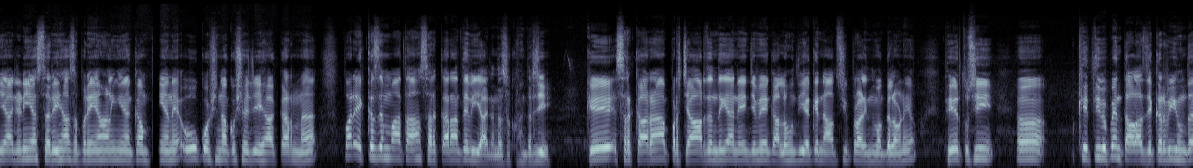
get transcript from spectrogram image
ਜਾਂ ਜਿਹੜੀਆਂ ਸਰੀਹਾਂ ਸਪਰੇਆਂ ਵਾਲੀਆਂ ਕੰਪਨੀਆਂ ਨੇ ਉਹ ਕੁਛ ਨਾ ਕੁਛ ਅਜਿਹਾ ਕਰਨ ਪਰ ਇੱਕ ਜ਼ਿੰਮਾ ਤਾਂ ਸਰਕਾਰਾਂ ਤੇ ਵੀ ਆ ਜਾਂਦਾ ਸੁਖਵਿੰਦਰ ਜੀ। ਕਿ ਸਰਕਾਰਾਂ ਪ੍ਰਚਾਰ ਦਿੰਦੀਆਂ ਨੇ, ਜਿਵੇਂ ਗੱਲ ਹੁੰਦੀ ਹੈ ਕਿ ਨਾ ਤੁਸੀਂ ਪਰਾਲੀ ਨੂੰ ਅੱਗ ਲਾਉਣੇ ਹੋ, ਫਿਰ ਤੁਸੀਂ ਖੇਤੀ ਵਿਭਿੰਨਤਾ ਵਾਲਾ ਜ਼ਿਕਰ ਵੀ ਹੁੰਦਾ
